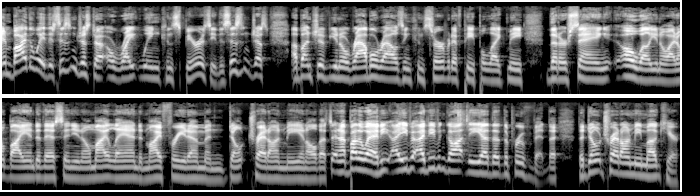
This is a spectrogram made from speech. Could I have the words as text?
And by the way, this isn't just a, a right wing conspiracy. This isn't just a bunch of, you know, rabble rousing conservative people like me that are saying, oh, well, you know, I don't buy into this and, you know, my land and my freedom and don't tread on me and all that. Stuff. And uh, by the way, I've, I've, I've even got the, uh, the, the proof of it, the, the don't tread on me mug here.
